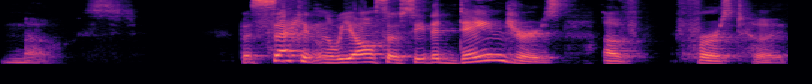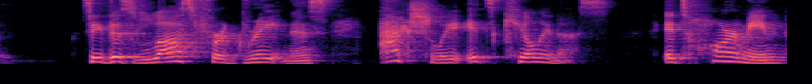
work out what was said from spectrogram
most? But secondly, we also see the dangers of firsthood. See, this lust for greatness, actually, it's killing us. It's harming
